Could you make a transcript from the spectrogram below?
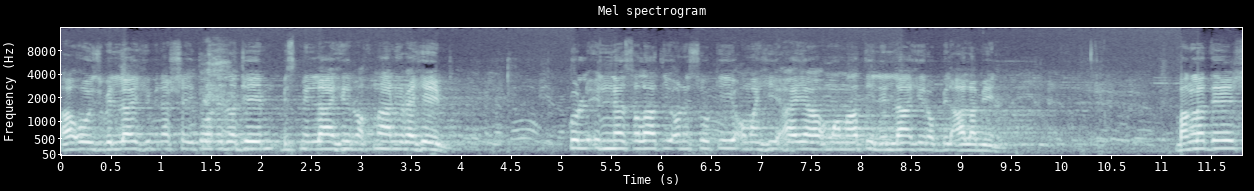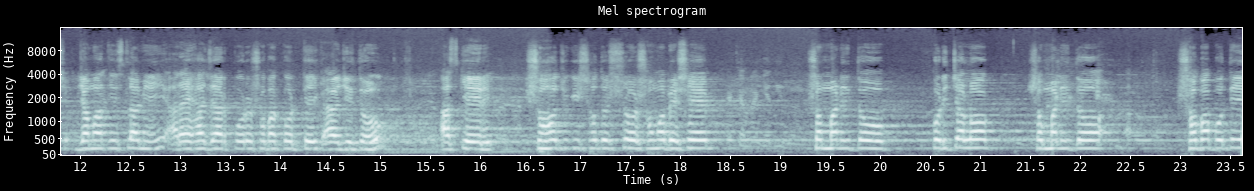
أعوذ بالله من الشيطان الرجيم بسم الله الرحمن الرحيم কুল ইন্না সালাতি অনুসুকি ওমাহি আয়া ওমামাতি লিল্লাহি রব্বিল আলামিন বাংলাদেশ জামাত ইসলামী আড়াই হাজার পৌরসভা কর্তৃক আয়োজিত আজকের সহযোগী সদস্য সমাবেশে সম্মানিত পরিচালক সম্মানিত সভাপতি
